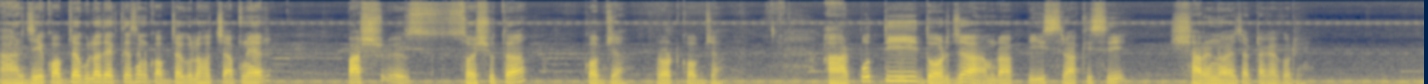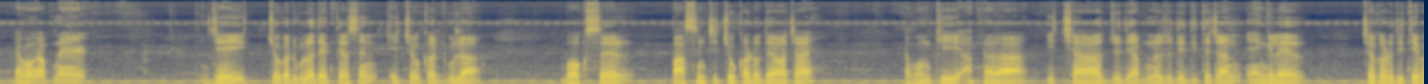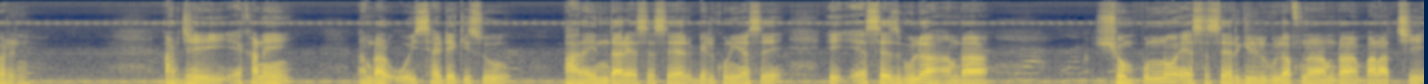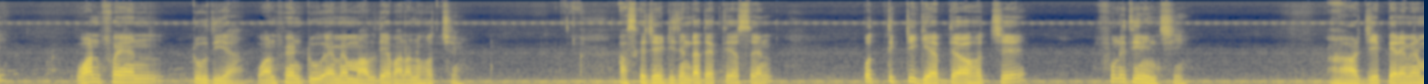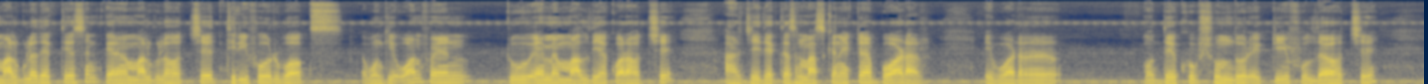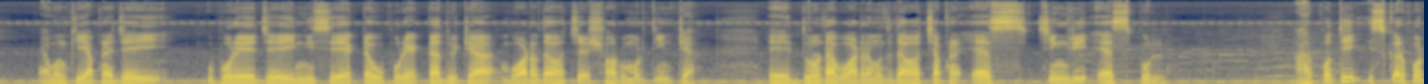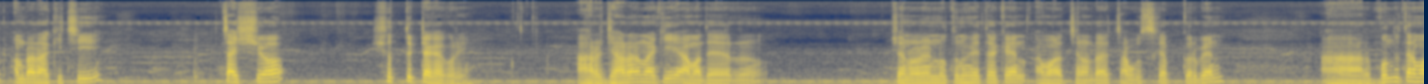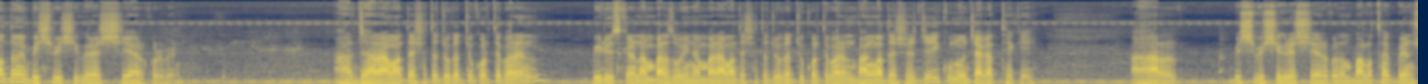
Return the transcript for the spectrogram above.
আর যে কবজাগুলো দেখতেছেন, কবজাগুলো হচ্ছে আপনার পাঁচ, ছয় সুতা কবজা, রড কবজা। আর প্রতি দরজা আমরা পিস রাখিছি সাড়ে নয় হাজার টাকা করে। এবং আপনি যেই চৌকাটগুলো দেখতে আছেন, এই চৌকাটগুলা বক্সের পাঁচ ইঞ্চি চৌকাটও দেওয়া যায় এবং কি আপনারা ইচ্ছা যদি আপনারা যদি দিতে চান, অ্যাঙ্গেলের চৌকাটও দিতে পারেন। আর যেই এখানে আমরা ওই সাইডে কিছু ভারাইন্দার এসএসের বেলকুনি আছে, এই এসএসগুলো আমরা সম্পূর্ণ এসএসের গ্রিলগুলো আপনার আমরা বানাচ্ছি। ওয়ান পয়েন্ট টু দিয়া, one point two M M মাল দিয়ে বানানো হচ্ছে। আজকে যে ডিজাইনটা দেখতে আছেন প্রত্যেকটি গ্যাপ দেওয়া হচ্ছে পৌনে তিন ইঞ্চি। আর যে প্যারামের মালগুলো দেখতে আছেন প্যারামের মালগুলো হচ্ছে থ্রি ফোর বক্স এবং কি one point two M M মাল দিয়ে করা হচ্ছে। আর যে দেখতে আছেন মাঝখানে একটা বর্ডার। এই বর্ডারের মধ্যে খুব সুন্দর একটি ফুল দেওয়া হচ্ছে এমনকি আপনার যেই উপরে যেই নিচে একটা, উপরে একটা, দুইটা বর্ডার দেওয়া হচ্ছে, সর্বমোট তিনটা। এই দুটোটা বর্ডারের মধ্যে দেওয়া হচ্ছে আপনার এস চিংড়ি এস পুল আর প্রতি স্কোয়ার ফুট আমরা রাখিছি চারশো সত্তর টাকা করে। আর যারা নাকি আমাদের চ্যানেলে নতুন হয়ে থাকেন, আমার চ্যানেলটা সাবস্ক্রাইব করবেন। আর বন্ধুতার মাধ্যমে বেশি বেশি করে শেয়ার করবেন। আর যারা আমাদের সাথে যোগাযোগ করতে পারেন ভিডিও স্ক্রিনের নাম্বার আছে, ওই নাম্বারে আমাদের সাথে যোগাযোগ করতে পারেন বাংলাদেশের যেই কোনো জায়গার থেকে। আর বেশি বেশি করে শেয়ার করুন। ভালো থাকবেন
